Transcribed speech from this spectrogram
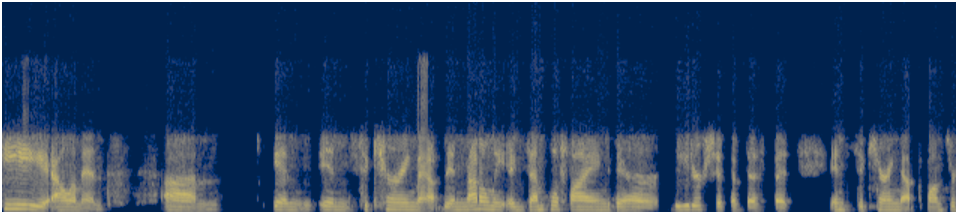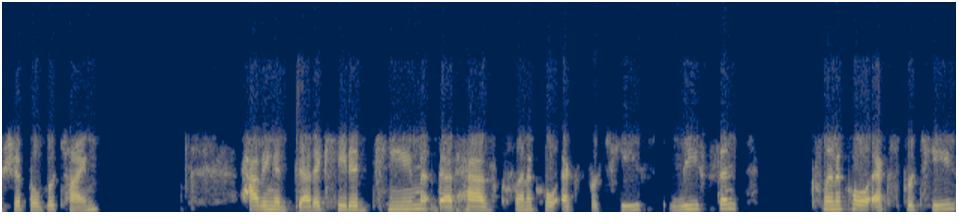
key element um, in in securing that, in not only exemplifying their leadership of this, but in securing that sponsorship over time having a dedicated team that has clinical expertise, recent clinical expertise,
